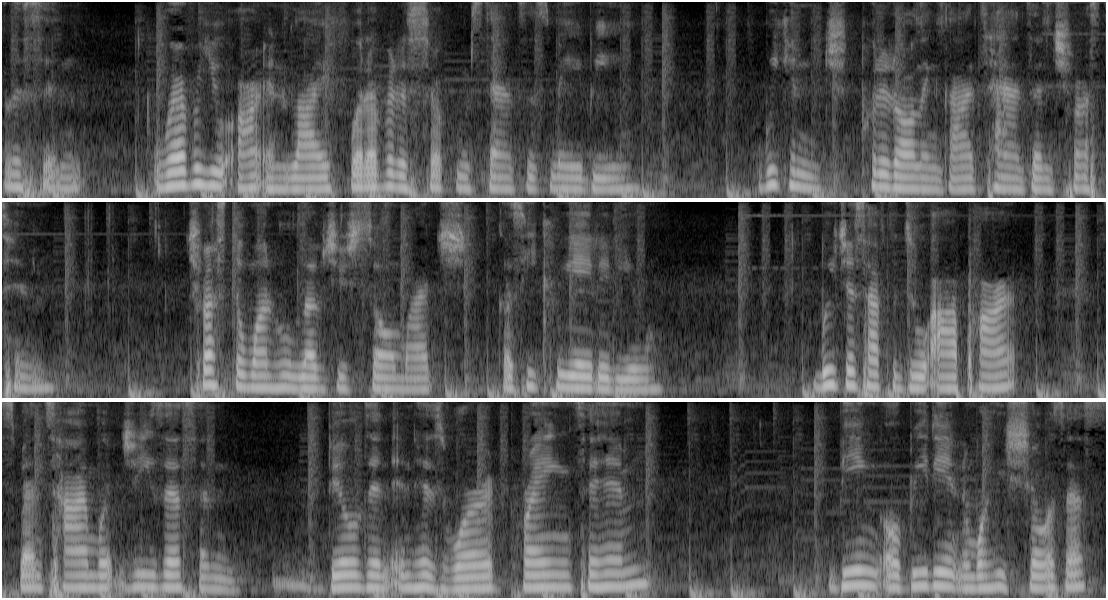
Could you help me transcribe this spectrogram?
Listen, wherever you are in life, whatever the circumstances may be, we can put it all in God's hands and trust Him. Trust the one who loves you so much because He created you. We just have to do our part, spend time with Jesus and building in His Word, praying to Him, being obedient in what He shows us,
